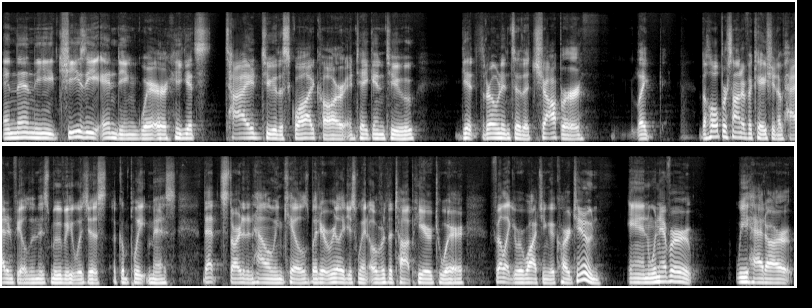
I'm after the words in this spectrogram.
And then the cheesy ending where he gets tied to the squad car and taken to get thrown into the chopper. Like the whole personification of Haddonfield in this movie was just a complete miss. That started in Halloween Kills, but it really just went over the top here to where felt like you were watching a cartoon. And whenever we had our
